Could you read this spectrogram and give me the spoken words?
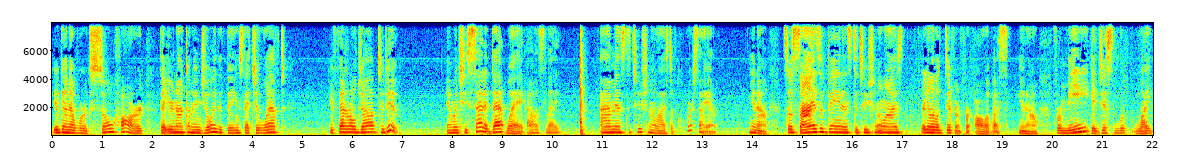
you're going to work so hard that you're not going to enjoy the things that you left your federal job to do. And when she said it that way, I was like, I'm institutionalized. Of course I am. You know, so signs of being institutionalized, they're going to look different for all of us. You know, for me, it just looked like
